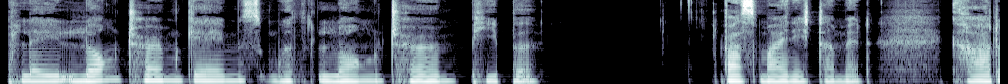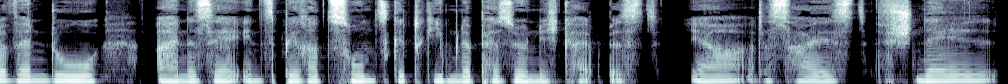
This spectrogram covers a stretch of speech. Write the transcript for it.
Play long-term games with long-term people. Was meine ich damit? Gerade wenn du eine sehr inspirationsgetriebene Persönlichkeit bist, ja, das heißt, schnell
